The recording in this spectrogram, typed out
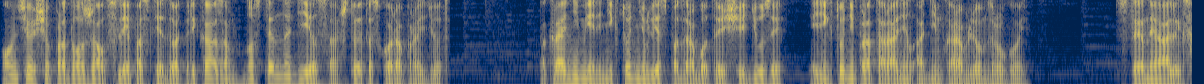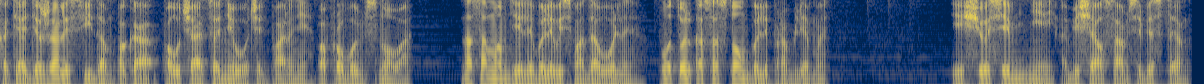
Он все еще продолжал слепо следовать приказам, но Стэн надеялся, что это скоро пройдет. По крайней мере, никто не влез под работающие дюзы, и никто не протаранил одним кораблем другой. Стэн и Алекс, хотя держались с видом, пока получается не очень, парни, попробуем снова. На самом деле были весьма довольны. Вот только со сном были проблемы. «Еще семь дней», – обещал сам себе Стэн.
